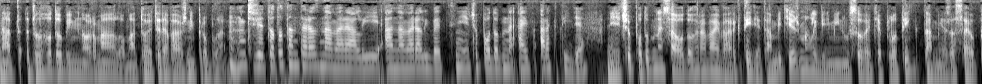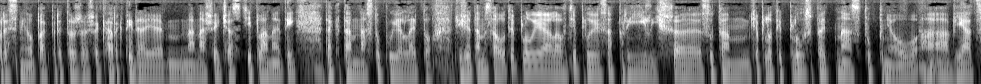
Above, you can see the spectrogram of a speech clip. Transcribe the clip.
nad dlhodobým normálom. A to je teda vážny problém. Mhm, čiže toto tam teraz namerali a namerali vedci niečo podobné aj v Arktíde. Niečo podobné sa odohráva aj v Arktíde. Tam by tiež mohli byť minusové teploty. Tam je zase presný opak, pretože však Arktida je na našej časti planéty teploty, tak tam nastupuje leto. Čiže tam sa otepluje, ale otepluje sa príliš. E, sú tam teploty plus 15 stupňov a, a viac,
